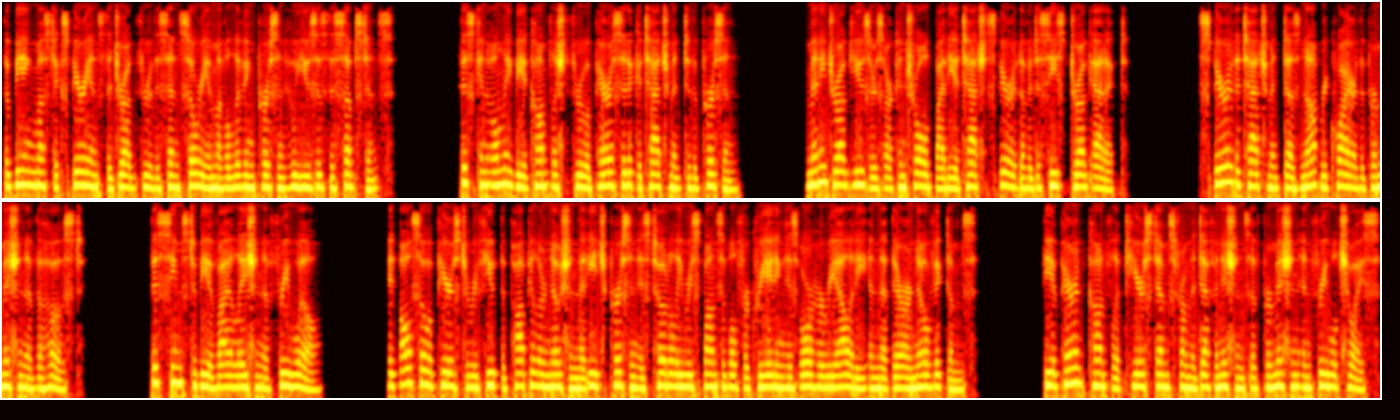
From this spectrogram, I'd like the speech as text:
The being must experience the drug through the sensorium of a living person who uses the substance. This can only be accomplished through a parasitic attachment to the person. Many drug users are controlled by the attached spirit of a deceased drug addict. Spirit attachment does not require the permission of the host. This seems to be a violation of free will. It also appears to refute the popular notion that each person is totally responsible for creating his or her reality and that there are no victims. The apparent conflict here stems from the definitions of permission and free will choice.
